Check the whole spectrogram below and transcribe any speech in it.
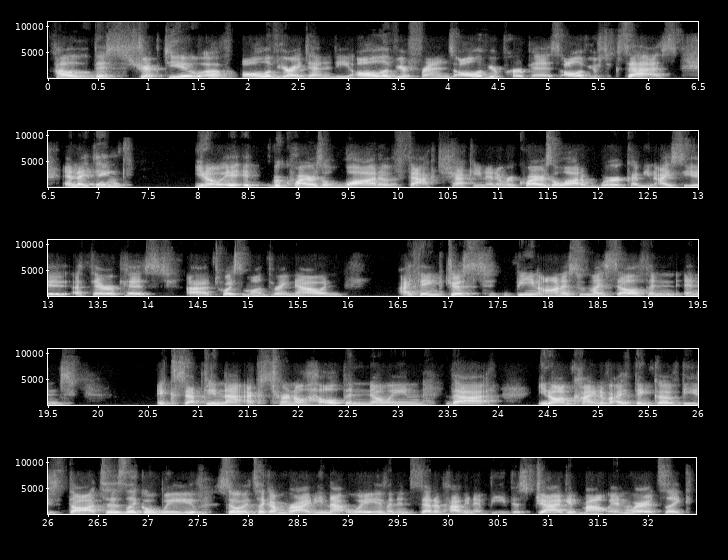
how this stripped you of all of your identity all of your friends all of your purpose all of your success. And I think you know it, it, requires a lot of fact checking and it requires a lot of work. I mean i see a, a therapist uh, twice a month right now. And I think just being honest with myself and and accepting that external help and knowing that you know I'm kind of I think of these thoughts as like a wave. So it's like I'm riding that wave and instead of having it be this jagged mountain where it's like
